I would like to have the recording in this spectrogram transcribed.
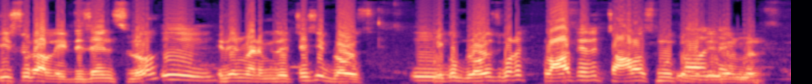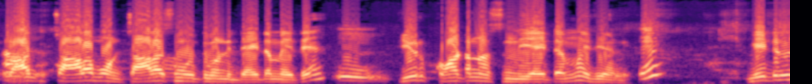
తీసుకురాలి డిజైన్స్లో. ఇదే మేడం ఇది వచ్చేసి బ్లౌజ్ మీకు బ్లౌజ్ కూడా క్లాత్ అయితే చాలా స్మూత్ క్లాత్ చాలా బాగుంది చాలా స్మూత్గా ఉంటుంది ఐటమ్ అయితే. ప్యూర్ కాటన్ వస్తుంది ఈ ఐటమ్ ఇది అండి వీటిలో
